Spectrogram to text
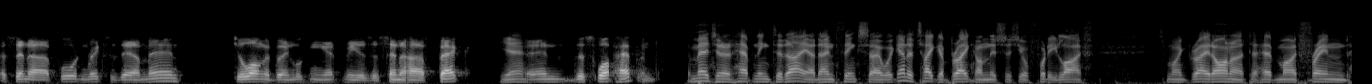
a centre half forward, and Rex is our man." Geelong had been looking at me as a centre half back, Yeah. and the swap happened. Imagine it happening today. I don't think so. We're going to take a break on this as your footy life. It's my great honour to have my friend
